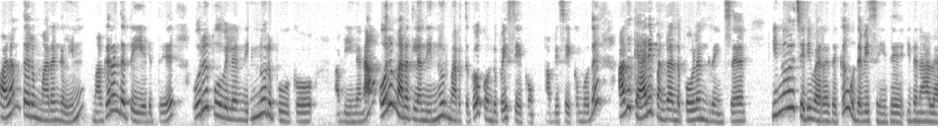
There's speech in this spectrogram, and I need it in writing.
பழம் தரும் மரங்களின் மகரந்தத்தை எடுத்து ஒரு பூவிலிருந்து இன்னொரு பூவுக்கோ அப்படி இல்லைன்னா ஒரு மரத்துலேருந்து இன்னொரு மரத்துக்கோ கொண்டு போய் சேர்க்கும். அப்படி சேர்க்கும்போது அது கேரி பண்ணுற அந்த போலன் கிரெயின்ஸு இன்னொரு செடி வர்றதுக்கு உதவி செய்யுது. இதனால்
